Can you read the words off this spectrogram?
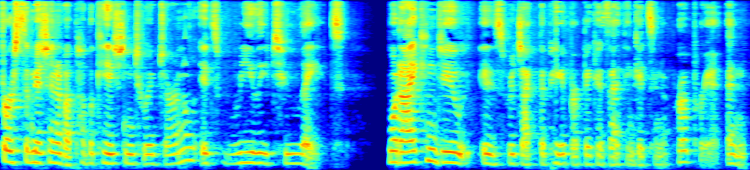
first submission of a publication to a journal, it's really too late. What I can do is reject the paper because I think it's inappropriate. And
